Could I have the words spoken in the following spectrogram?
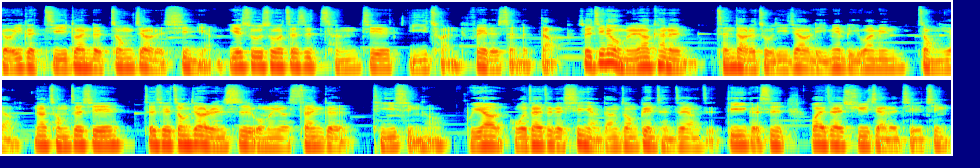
有一个极端的宗教的信仰。耶稣说这是承接遗传，废了神的道。所以今天我们要看的晨祷的主题叫“里面比外面重要”。那从这些这些宗教人士，我们有三个提醒哈，不要活在这个信仰当中变成这样子。第一个是外在虚假的捷径，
